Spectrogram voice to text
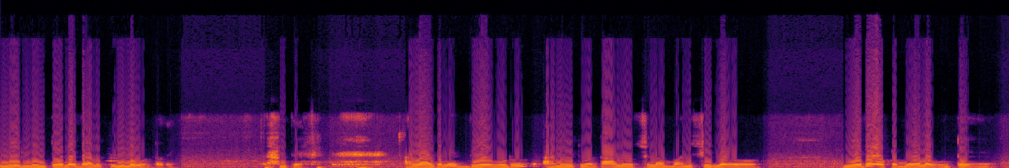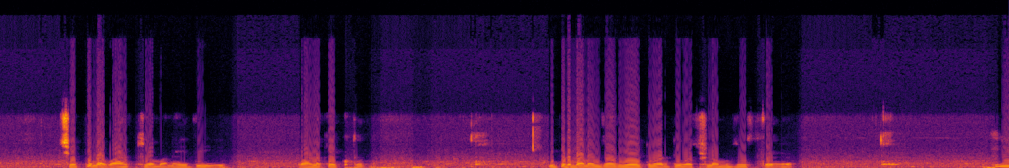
నీళ్ళు ఉంటేనే దానికి విలువ ఉంటుంది. అంతే. అలాగనే దేవుడు అనేటువంటి ఆలోచన మనిషిలో ఏదో ఒక మూల ఉంటే చెప్పిన వాక్యం అనేది వాళ్ళకెక్కుతుంది ఇప్పుడు మనం చదివేటువంటి వచనం చూస్తే ఈ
